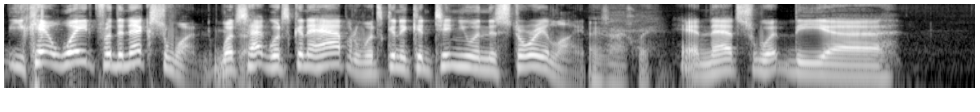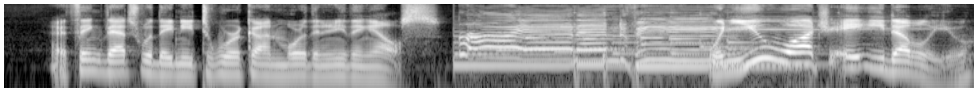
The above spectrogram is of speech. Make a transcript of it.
you can't wait for the next one. What's ha- what's going to happen? What's going to continue in the storyline? Exactly. And that's what the uh I think that's what they need to work on more than anything else. When you watch AEW,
